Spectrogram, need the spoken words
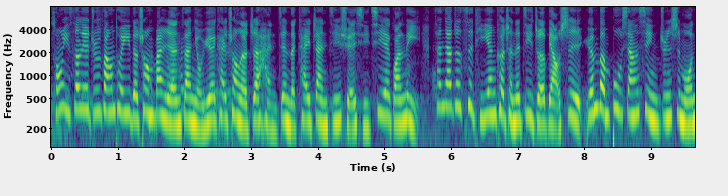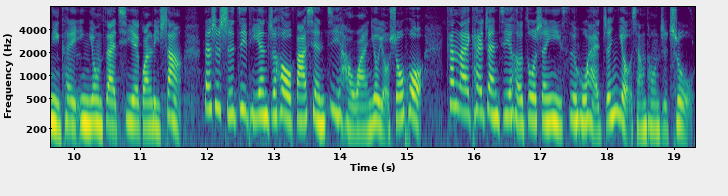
从以色列军方退役的创办人在纽约开创了这罕见的开战机学习企业管理。参加这次体验课程的记者表示，原本不相信军事模拟可以应用在企业管理上，但是实际体验之后发现既好玩又有收获。看来开战机和做生意似乎还真有相通之处。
